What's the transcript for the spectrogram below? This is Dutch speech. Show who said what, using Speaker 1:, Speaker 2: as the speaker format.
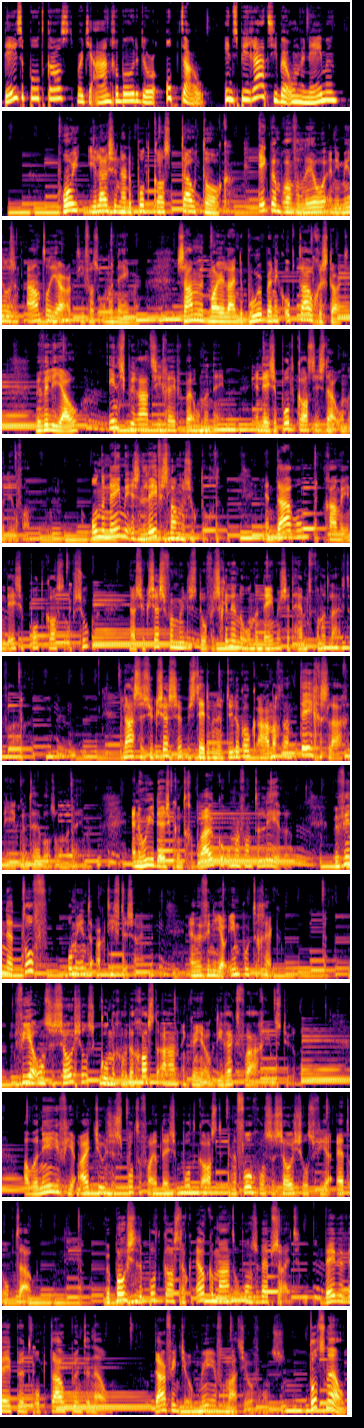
Speaker 1: Deze podcast wordt je aangeboden door Optouw. Inspiratie bij ondernemen.
Speaker 2: Hoi, je luistert naar de podcast Touw Talk. Ik ben Bram van Leeuwen en inmiddels een aantal jaar actief als ondernemer. Samen met Marjolein de Boer ben ik op Touw gestart. We willen jou inspiratie geven bij ondernemen. En deze podcast is daar onderdeel van. Ondernemen is een levenslange zoektocht. En daarom gaan we in deze podcast op zoek naar succesformules door verschillende ondernemers het hemd van het lijf te vragen. Naast de successen besteden we natuurlijk ook aandacht aan tegenslagen die je kunt hebben als ondernemer. En hoe je deze kunt gebruiken om ervan te leren. We vinden het tof om interactief te zijn. En we vinden jouw input te gek. Via onze socials kondigen we de gasten aan en kun je ook direct vragen insturen. Abonneer je via iTunes en Spotify op deze podcast en volg onze socials via @optouw. We posten de podcast ook elke maand op onze website www.optouw.nl. Daar vind je ook meer informatie over ons. Tot snel!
